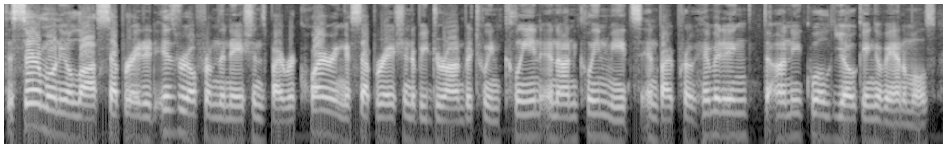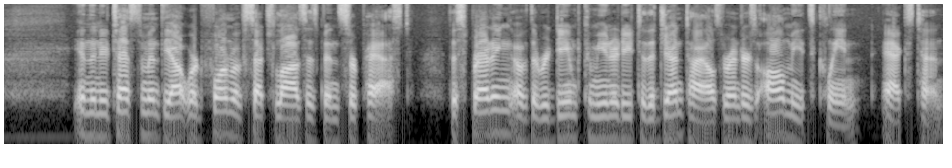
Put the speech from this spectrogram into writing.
The ceremonial law separated Israel from the nations by requiring a separation to be drawn between clean and unclean meats and by prohibiting the unequal yoking of animals. In the New Testament, the outward form of such laws has been surpassed. The spreading of the redeemed community to the Gentiles renders all meats clean. Acts 10.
